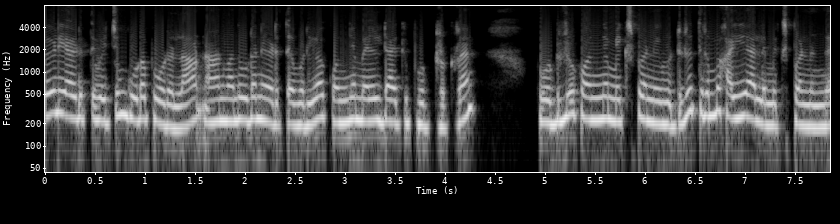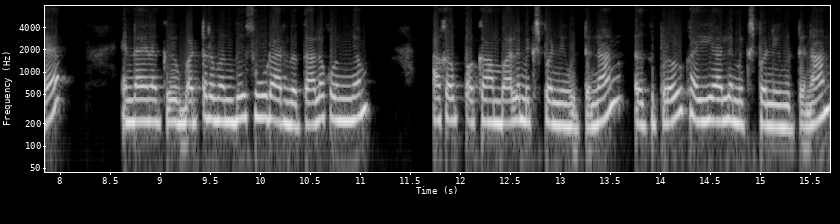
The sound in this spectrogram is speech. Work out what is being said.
ஏழி எடுத்து வச்சும் கூட போடலாம். நான் வந்து உடனே எடுத்தபடியா கொஞ்சம் மெல்ட் ஆக்கி போட்டிருக்கிறேன். போட்டுட்டு கொஞ்சம் மிக்ஸ் பண்ணி விட்டுட்டு திரும்ப ஹையால மிக்ஸ் பண்ணுங்க. ஏன்னா எனக்கு பட்டர் வந்து சூடா இருந்ததால கொஞ்சம் அகப்பக்காம்பால மிக்ஸ் பண்ணி விட்டு நான் அதுக்கு பிறகு கையால மிக்ஸ் பண்ணி விட்டு நான்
